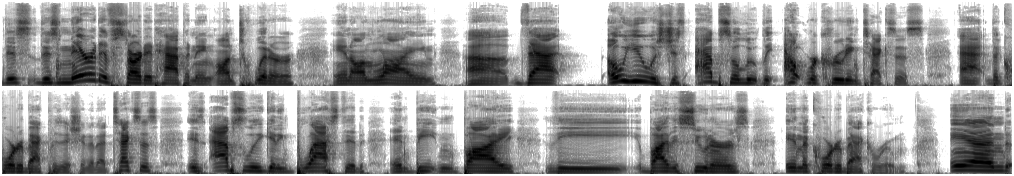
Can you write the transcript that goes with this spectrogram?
this this narrative started happening on Twitter and online uh, that OU was just absolutely out recruiting Texas at the quarterback position, and that Texas is absolutely getting blasted and beaten by the by the Sooners in the quarterback room. And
